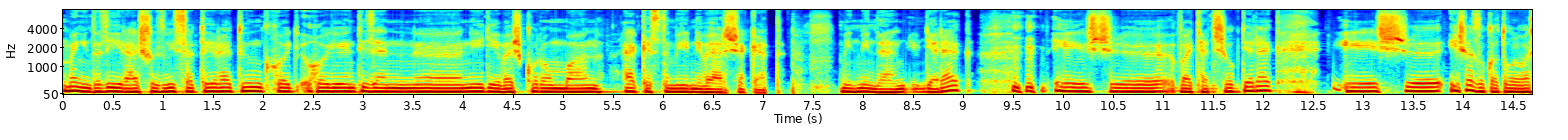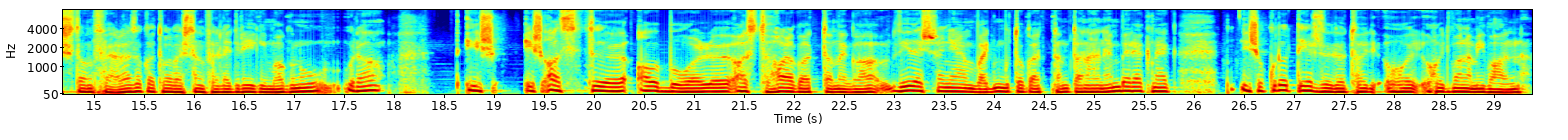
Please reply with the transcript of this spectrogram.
megint az íráshoz visszatérhetünk, hogy, hogy én 14 éves koromban elkezdtem írni verseket, mint minden gyerek, és, vagy hát sok gyerek, és, és azokat olvastam fel, azokat olvastam fel egy régi magnúra, és és azt abból azt hallgatta meg az édesanyám, vagy mutogattam talán embereknek, és akkor ott érződött, hogy, hogy, hogy valami van,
